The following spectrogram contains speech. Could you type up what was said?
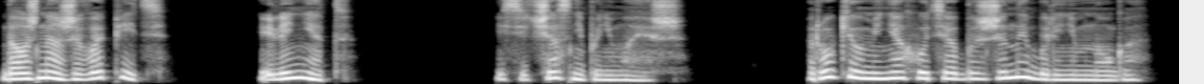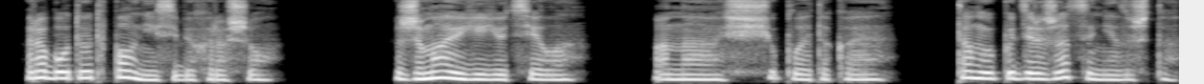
Должна же вопить. Или нет? И сейчас не понимаешь. Руки у меня хоть и обожжены были немного, работают вполне себе хорошо. Сжимаю ее тело. Она щуплая такая. Там и подержаться не за что.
